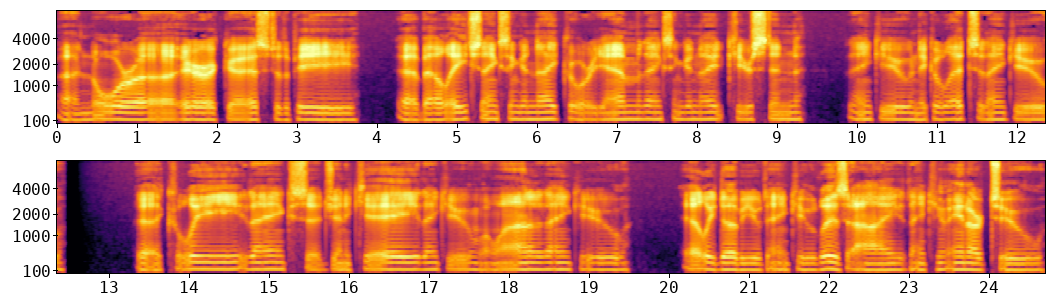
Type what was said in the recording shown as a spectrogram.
Uh, Nora, Eric, S. to the P. Uh, Bell H. Thanks and good night. Corey M. Thanks and good night. Kirsten. Thank you. Nicolette. Thank you. Uh, thanks. Uh, Jenny K, thank you. Moana, thank you. Ellie W, thank you. Liz I, thank you. NR2.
